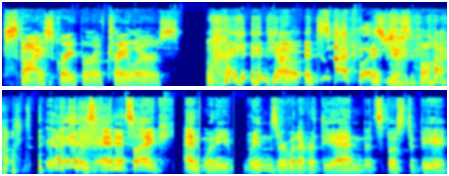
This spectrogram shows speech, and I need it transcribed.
skyscraper of trailers. Like you know it's exactly. it's just wild. It is and it's like and when he wins or whatever at the end it's supposed to be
